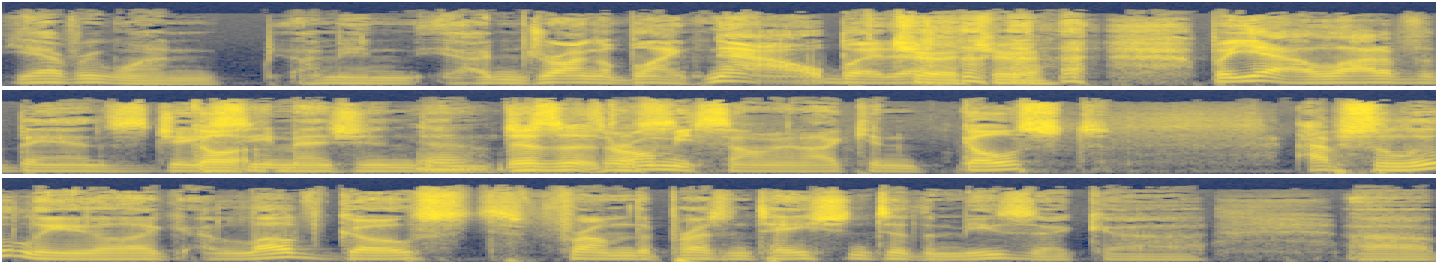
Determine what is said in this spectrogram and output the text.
yeah, everyone. I mean, I'm drawing a blank now, but Sure, sure. but yeah, a lot of the bands JC Go- mentioned. Yeah, and there's a- throw there's- me some, and I can Ghost. Absolutely, like I love Ghosts from the presentation to the music. Uh, uh,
